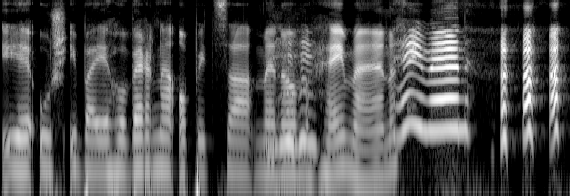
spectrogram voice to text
je už iba jeho verná opica menom Heyman. Hej, man.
